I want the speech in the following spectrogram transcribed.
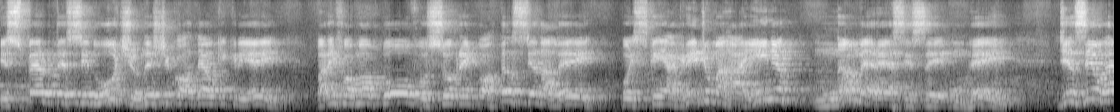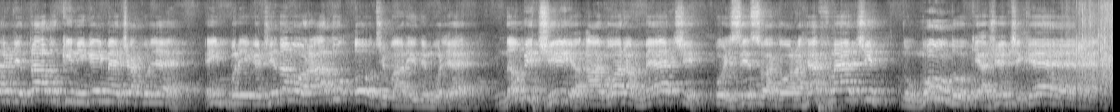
Espero ter sido útil neste cordel que criei para informar o povo sobre a importância da lei, pois quem agride uma rainha não merece ser um rei. Dizia o velho ditado que ninguém mete a colher em briga de namorado ou de marido e mulher. Não metia, agora mete, pois isso agora reflete no mundo que a gente quer.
